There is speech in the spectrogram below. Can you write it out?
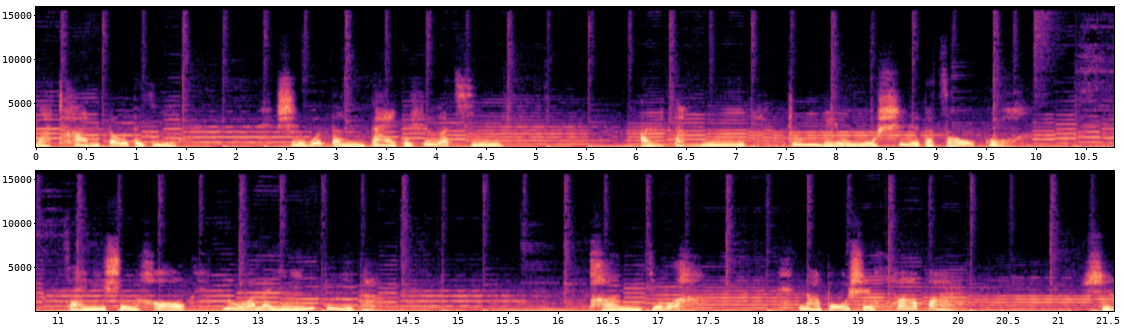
那颤抖的叶，是我等待的热情；而当你终于无视的走过，在你身后落了一地的朋友啊，那不是花瓣，是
